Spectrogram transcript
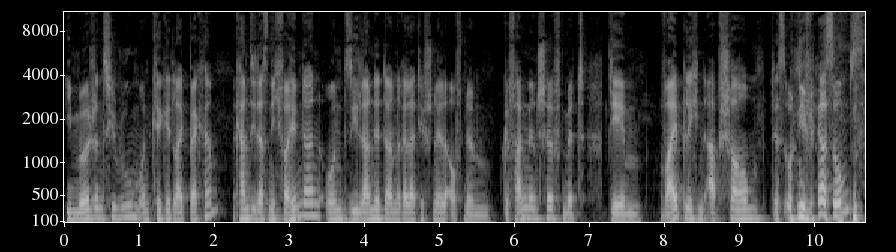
Emergency Room und Kick It Like Beckham. Kann sie das nicht verhindern und sie landet dann relativ schnell auf einem Gefangenenschiff mit dem weiblichen Abschaum des Universums.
